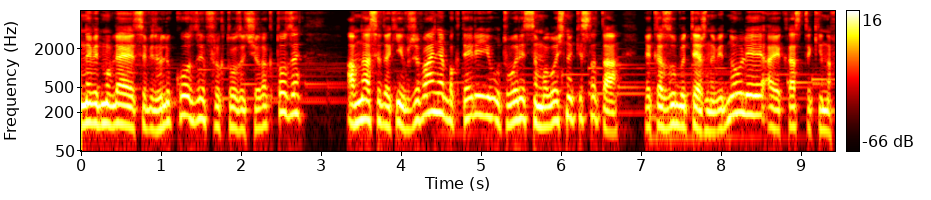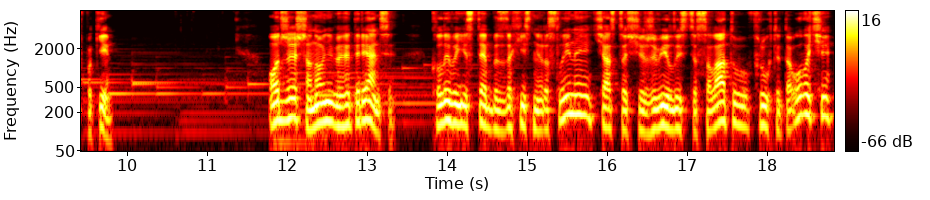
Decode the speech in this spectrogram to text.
не відмовляється від глюкози, фруктози чи лактози, а внаслідок їх вживання бактерією утворюється молочна кислота, яка зуби теж не відновлює, а якраз таки навпаки. Отже, шановні вегетаріанці, коли ви їсте беззахисні рослини, часто ще живі листя салату, фрукти та овочі,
